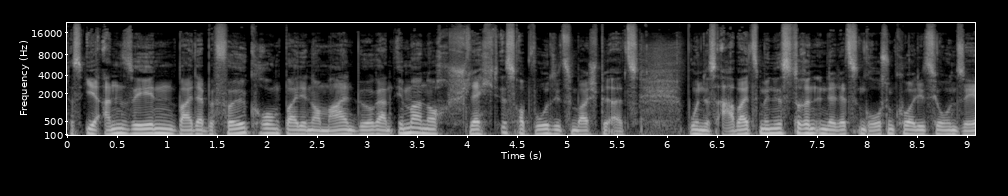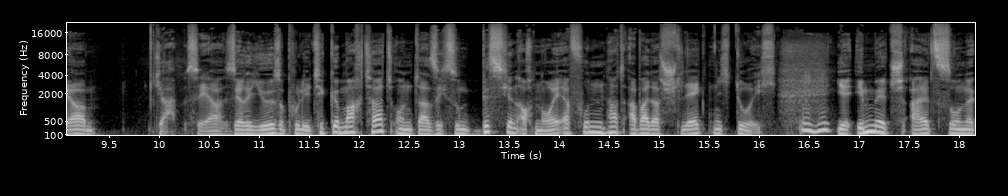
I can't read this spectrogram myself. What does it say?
dass ihr Ansehen bei der Bevölkerung, bei den normalen Bürgern immer noch schlecht ist, obwohl sie zum Beispiel als Bundesarbeitsministerin in der letzten großen Koalition sehr ja, sehr seriöse Politik gemacht hat und da sich so ein bisschen auch neu erfunden hat, aber das schlägt nicht durch. Mhm. Ihr Image als so eine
